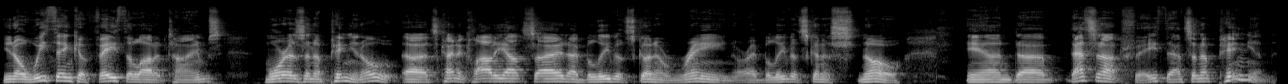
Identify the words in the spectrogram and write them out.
You know, we think of faith a lot of times more as an opinion. Oh, uh, it's kind of cloudy outside. I believe it's going to rain or I believe it's going to snow. And uh, that's not faith, that's an opinion.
